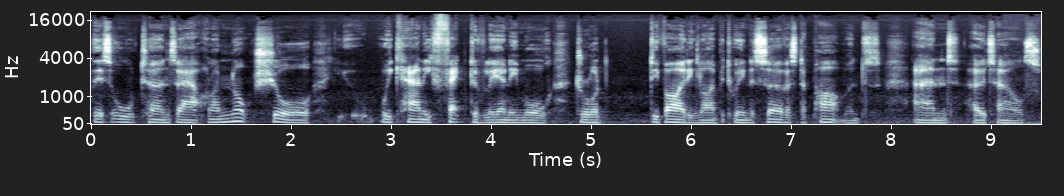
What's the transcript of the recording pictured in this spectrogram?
this all turns out. And I'm not sure we can effectively anymore draw a dividing line between the serviced apartments and hotels.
